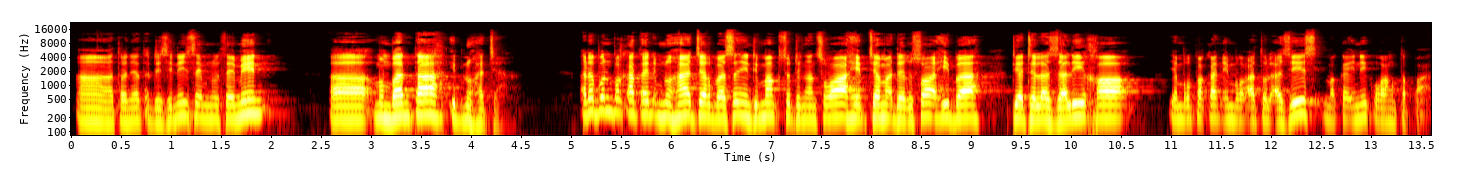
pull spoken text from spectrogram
Ah, ternyata di sini saya Nuthaimin uh, membantah Ibnu Hajar. Adapun perkataan Ibnu Hajar bahasa yang dimaksud dengan swahib jamak dari swahibah dia adalah zalikha yang merupakan imra'atul aziz maka ini kurang tepat.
